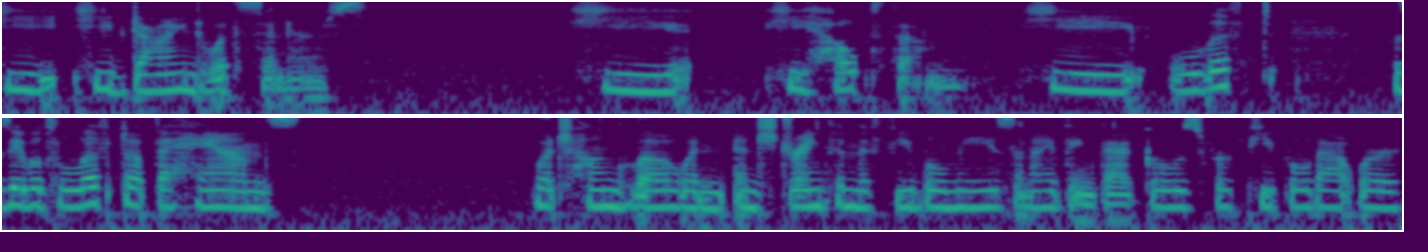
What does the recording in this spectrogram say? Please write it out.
he he dined with sinners he he helped them he lift was able to lift up the hands which hung low and, and strengthen the feeble knees. And I think that goes for people that were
